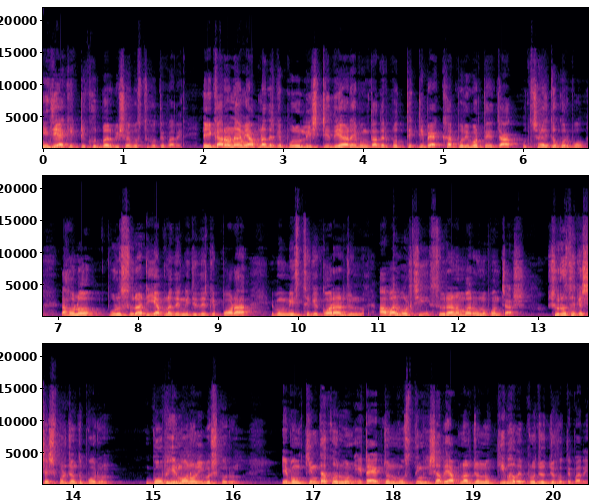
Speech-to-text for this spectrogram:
নিজে এক একটি খুদবার বিষয়বস্তু হতে পারে। এই কারণে আমি আপনাদেরকে পুরো লিস্টটি দেওয়ার এবং তাদের প্রত্যেকটি ব্যাখ্যার পরিবর্তে যা উৎসাহিত করব, তা হলো পুরো সুরাটি আপনাদের নিজেদেরকে পড়া এবং নিজ থেকে করার জন্য। আবার বলছি, সুরা নাম্বার উনপঞ্চাশ শুরু থেকে শেষ পর্যন্ত পড়ুন। গভীর মনোনিবেশ করুন এবং চিন্তা করুন, এটা একজন মুসলিম হিসাবে আপনার জন্য কীভাবে প্রযোজ্য হতে পারে।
